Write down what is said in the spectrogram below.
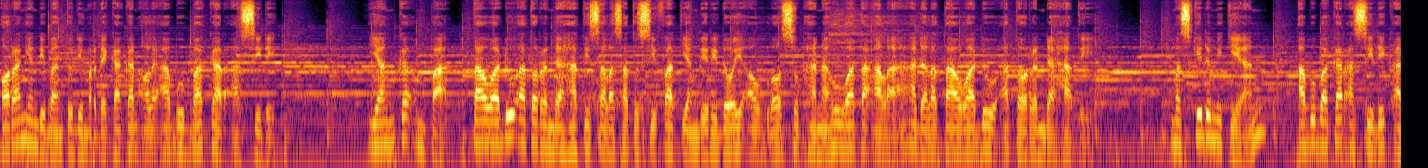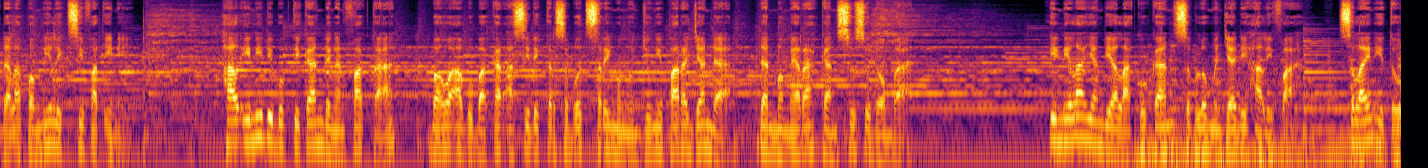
orang yang dibantu dimerdekakan oleh Abu Bakar as-Siddiq. Yang keempat, tawadu atau rendah hati salah satu sifat yang diridhoi Allah subhanahu wa ta'ala adalah tawadu atau rendah hati. Meski demikian, Abu Bakar As-Siddiq adalah pemilik sifat ini. Hal ini dibuktikan dengan fakta, bahwa Abu Bakar As-Siddiq tersebut sering mengunjungi para janda, dan memerahkan susu domba. Inilah yang dia lakukan sebelum menjadi khalifah. Selain itu,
